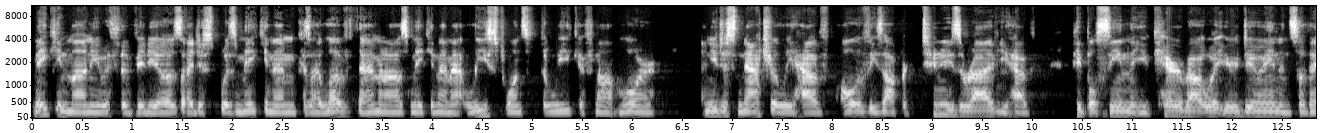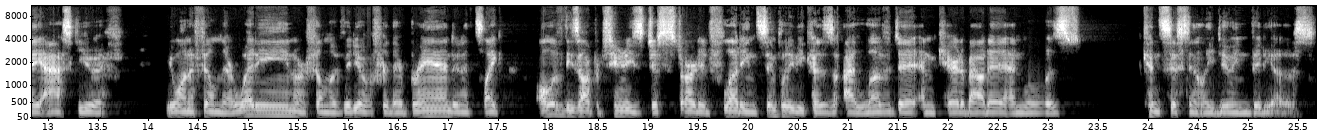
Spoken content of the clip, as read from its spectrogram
making money with the videos. I just was making them because i loved them and i was making them at least once a week if not more. And you just naturally have all of these opportunities arrive. You have people seeing that you care about what you're doing and so they ask you if you want to film their wedding or film a video for their brand and it's like all of these opportunities just started flooding simply because I loved it and cared about it and was consistently doing videos.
